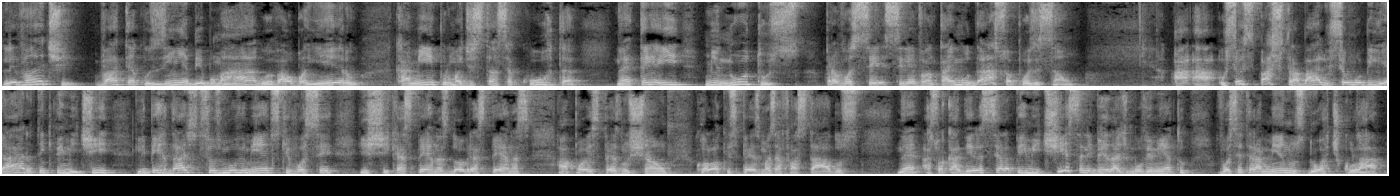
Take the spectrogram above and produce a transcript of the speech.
Levante, vá até a cozinha, beba uma água, vá ao banheiro, caminhe por uma distância curta, né? Tem aí minutos para você se levantar e mudar a sua posição a, a, o seu espaço de trabalho, o seu mobiliário tem que permitir liberdade dos seus movimentos, que você estique as pernas, dobre as pernas, apoie os pés no chão, coloque os pés mais afastados. Né? A sua cadeira, se ela permitir essa liberdade de movimento, você terá menos dor articular,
